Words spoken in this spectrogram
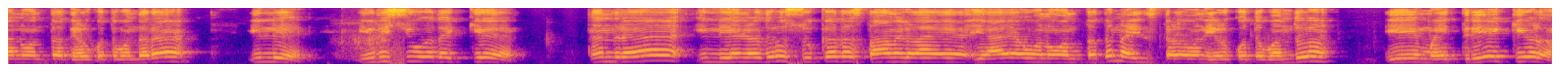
ಅನ್ನುವಂಥದ್ದು ಹೇಳ್ಕೊತ ಬಂದರ. ಇಲ್ಲಿ ಇರಿಸುವುದಕ್ಕೆ ಅಂದ್ರ ಇಲ್ಲಿ ಏನ್ ಹೇಳಿದ್ರು ಸುಖದ ಸ್ಥಾನಗಳ ಯಾವ್ಯಾವ ಅನ್ನುವಂಥದ್ದನ್ನ ಐದು ಸ್ಥಳವನ್ನು ಹೇಳ್ಕೊತ ಬಂದು, ಏ ಮೈತ್ರಿಯೇ ಕೇಳು.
